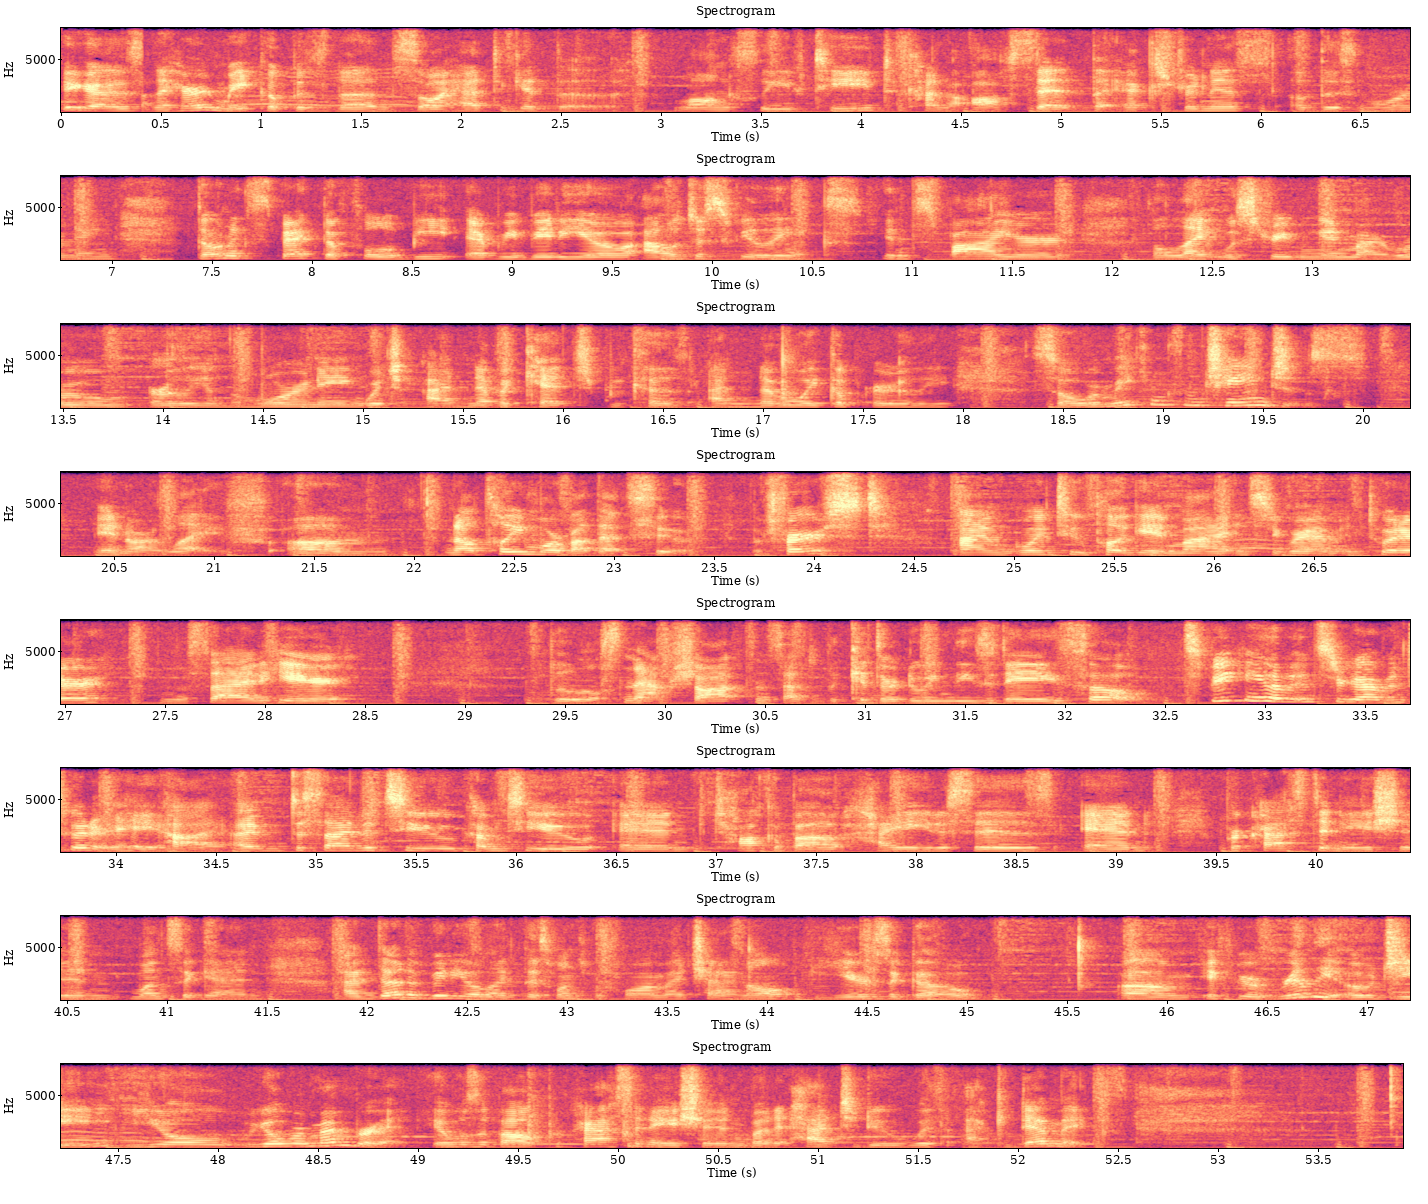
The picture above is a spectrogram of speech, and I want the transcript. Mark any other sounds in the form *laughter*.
Hey guys, the hair and makeup is done, so I had to get the long sleeve tee to kind of offset the extraness of this morning. Don't expect a full beat every video. I was just feeling inspired. The light was streaming in my room early in the morning, which I never catch because I never wake up early. So we're making some changes in our life. Um, and I'll tell you more about that soon. But first, I'm going to plug in my Instagram and Twitter on the side here the little snapshots and stuff that the kids are doing these days. So speaking of Instagram and Twitter, hey, hi, I've decided to come to you and talk about hiatuses and procrastination once again. I've done a video like this once before on my channel years ago. Um, if you're really OG, you'll you'll remember it. It was about procrastination, but it had to do with academics.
